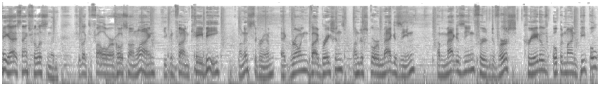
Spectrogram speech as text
Hey guys, thanks for listening. If you'd like to follow our hosts online, you can find KB on Instagram at Growing Vibrations underscore magazine, a magazine for diverse, creative, open minded people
